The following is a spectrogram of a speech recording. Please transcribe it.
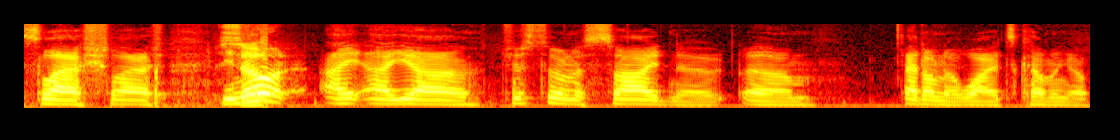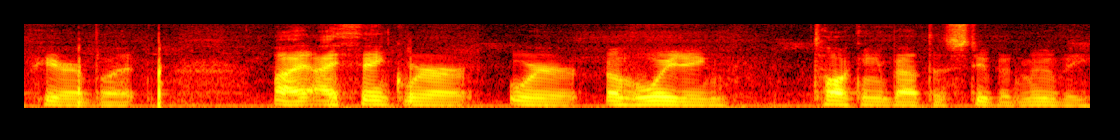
slash slash. You So- know what? I, I uh, just on a side note, um, I don't know why it's coming up here, but I, I think we're we're avoiding talking about this stupid movie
